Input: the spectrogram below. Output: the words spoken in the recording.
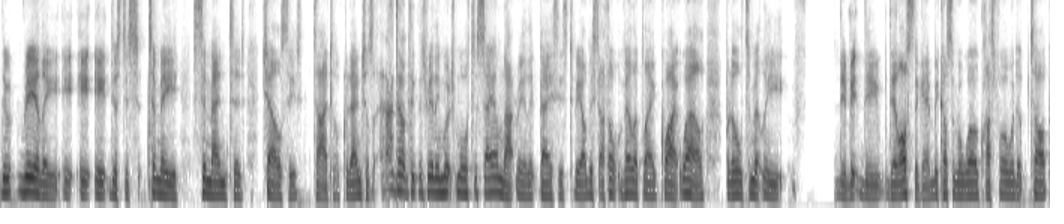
really, it, it, just, to me, cemented Chelsea's title credentials. And I don't think there's really much more to say on that really basis, to be honest. I thought Villa played quite well, but ultimately they, they they lost the game because of a world class forward up top,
